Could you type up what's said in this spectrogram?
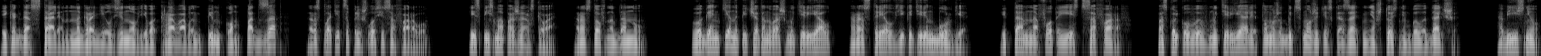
И когда Сталин наградил Зиновьева кровавым пинком под зад, расплатиться пришлось и Сафарову. Из письма Пожарского. Ростов-на-Дону. В огоньке напечатан ваш материал «Расстрел в Екатеринбурге», и там на фото есть Сафаров. Поскольку вы в материале, то, может быть, сможете сказать мне, что с ним было дальше. Объясню.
